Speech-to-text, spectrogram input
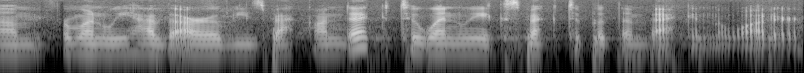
um, from when we have the ROVs back on deck to when we expect to put them back in the water.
